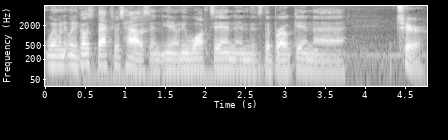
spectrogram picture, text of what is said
when, when when he goes back to his house and you know and he walks in and it's the broken uh, chair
